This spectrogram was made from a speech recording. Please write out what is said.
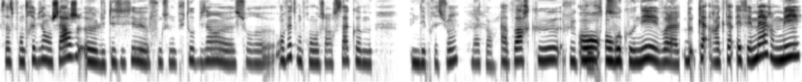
Ça se prend très bien en charge. Le TCC fonctionne plutôt bien sur. En fait, on prend en charge ça comme une dépression, D'accord. à part que Plus on, on reconnaît voilà le caractère éphémère, mais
